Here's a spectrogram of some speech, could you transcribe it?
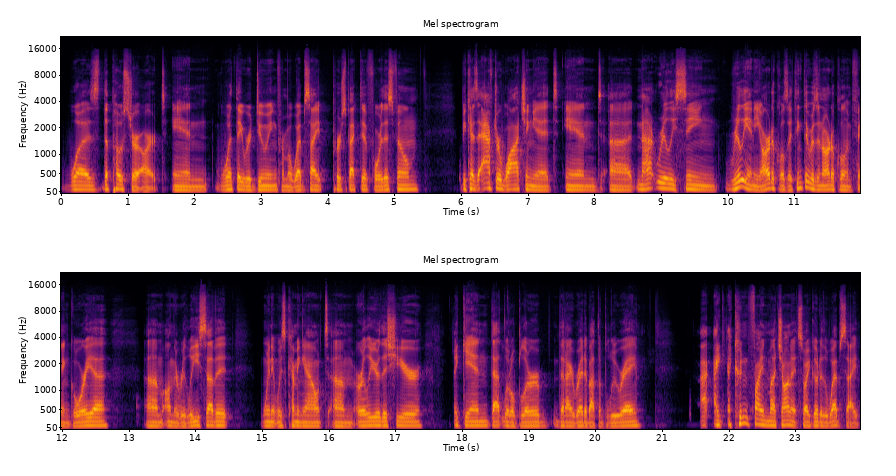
was the poster art and what they were doing from a website perspective for this film. Because after watching it and uh, not really seeing really any articles, I think there was an article in Fangoria um, on the release of it when it was coming out um, earlier this year. Again, that little blurb that I read about the Blu-ray, I, I, I couldn't find much on it, so I go to the website,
